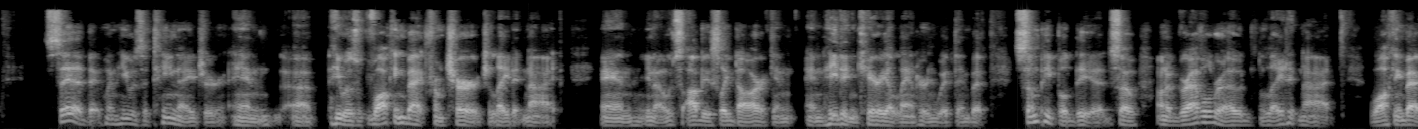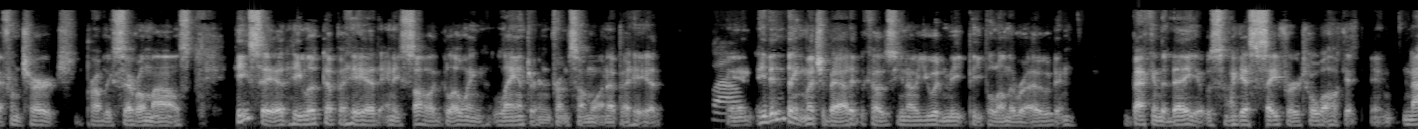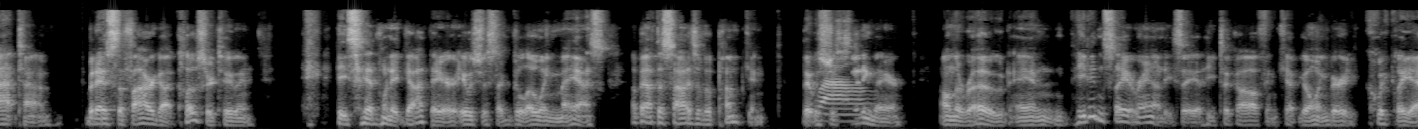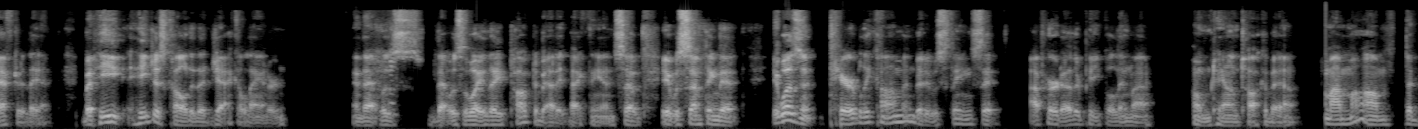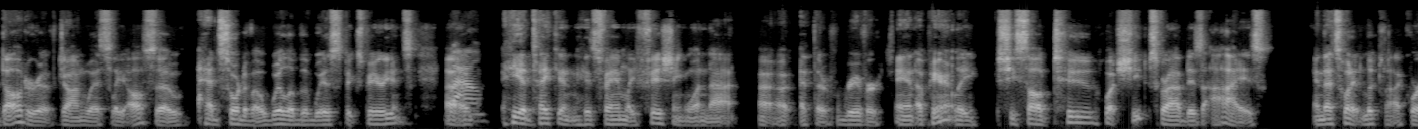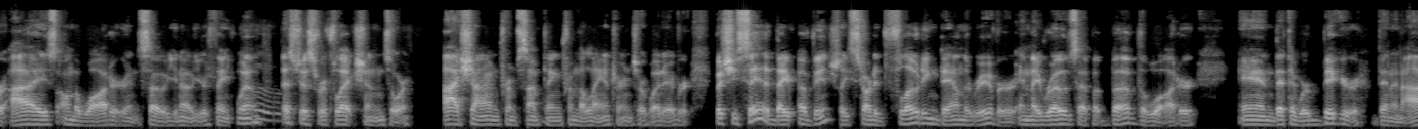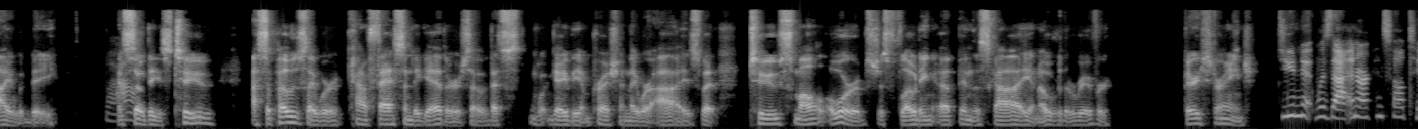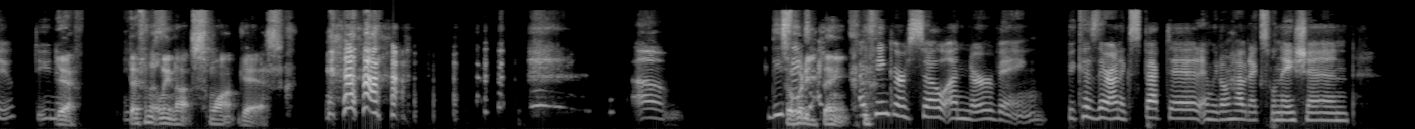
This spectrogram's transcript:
said that when he was a teenager and uh, he was walking back from church late at night, and you know it was obviously dark and and he didn't carry a lantern with him but some people did so on a gravel road late at night walking back from church, probably several miles, he said he looked up ahead and he saw a glowing lantern from someone up ahead. Wow. And he didn't think much about it because, you know, you would meet people on the road. And back in the day, it was, I guess, safer to walk at in nighttime. But as the fire got closer to him, he said when it got there, it was just a glowing mass about the size of a pumpkin that was wow. just sitting there on the road. And he didn't stay around, he said. He took off and kept going very quickly after that but he he just called it a jack o' lantern, and that was that was the way they talked about it back then. So it was something that it wasn't terribly common, but it was things that I've heard other people in my hometown talk about. My mom, the daughter of John Wesley, also had sort of a will of the wisp experience. Uh, wow. Uh, he had taken his family fishing one night uh, at the river, and apparently she saw two what she described as eyes and that's what it looked like were eyes on the water. And so you know you're thinking well Ooh. that's just reflections or eye shine from something from the lanterns or whatever. But she said they eventually started floating down the river and they rose up above the water and that they were bigger than an eye would be. Wow. and so these two i suppose they were kind of fastened together. So that's what gave the impression they were eyes but two small orbs just floating up in the sky and over the river. Very strange do you know was that in Arkansas too? Do you know? Yeah. Definitely not swamp gas. um these so things what do you think? I, I think are so unnerving because they're unexpected and we don't have an explanation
